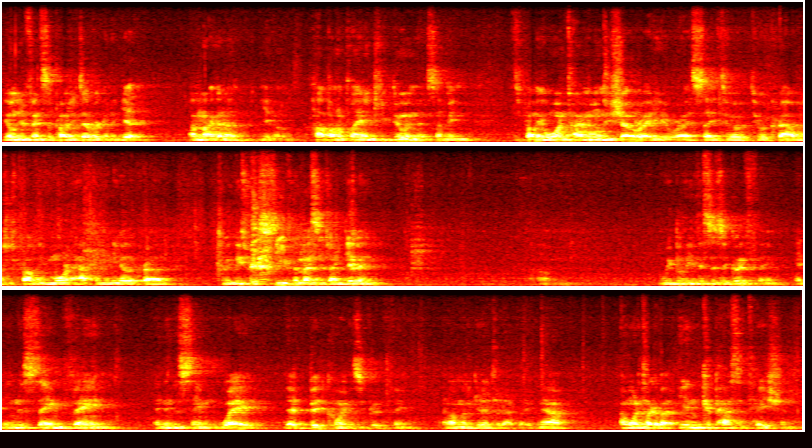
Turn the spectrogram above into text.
the only defense the project's ever going to get. I'm not going to, you know, hop on a plane and keep doing this. I mean, it's probably a one-time only show right here where I say to a, to a crowd, which is probably more apt than any other crowd, to at least receive the message I'm giving. Um, we believe this is a good thing. And in the same vein, and in the same way, that Bitcoin is a good thing. And I'm going to get into that right now. I want to talk about incapacitation.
